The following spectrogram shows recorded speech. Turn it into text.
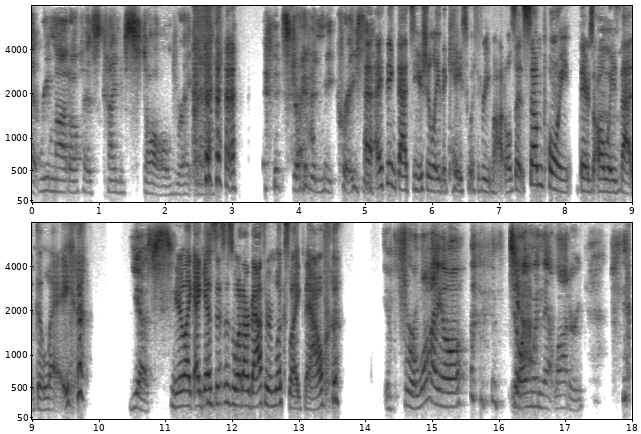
That remodel has kind of stalled right now. it's driving me crazy. I think that's usually the case with remodels. At some point, there's always uh-huh. that delay. Yes. And you're like, I guess this is what our bathroom looks like now. For a while, till yeah. I win that lottery.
